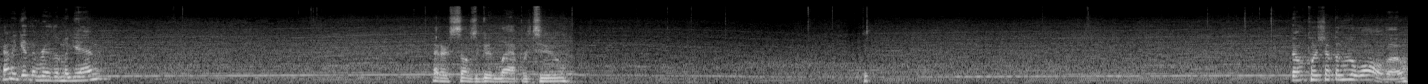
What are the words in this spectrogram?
Kind of getting the rhythm again. Had ourselves a good lap or two. Don't push up into the wall though.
